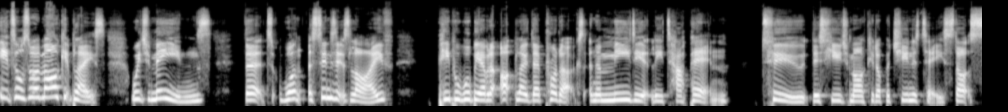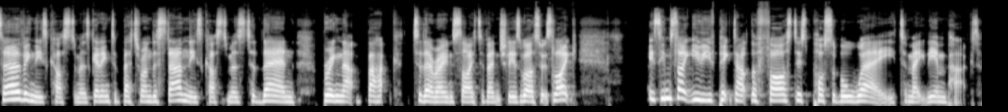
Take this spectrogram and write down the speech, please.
it's also a marketplace, which means that one, as soon as it's live, people will be able to upload their products and immediately tap in to this huge market opportunity, start serving these customers, getting to better understand these customers to then bring that back to their own site eventually as well. So it's like, it seems like you, you've picked out the fastest possible way to make the impact.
